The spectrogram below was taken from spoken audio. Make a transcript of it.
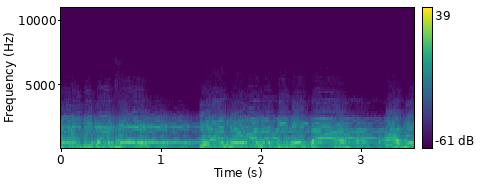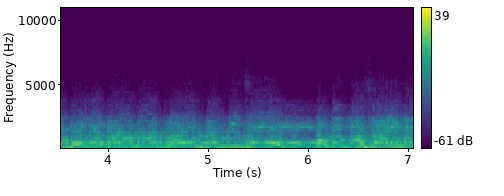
કરી દીધા છે ત્યાં જવા નથી દેતા આજે દરિયાપાડામાં પ્રવેશ બંધી છે તમે નસવાડીમાંથી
